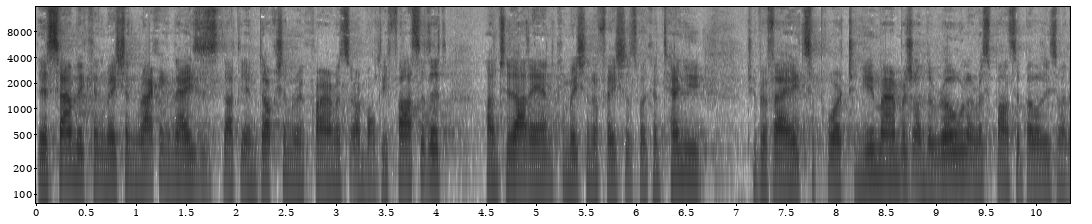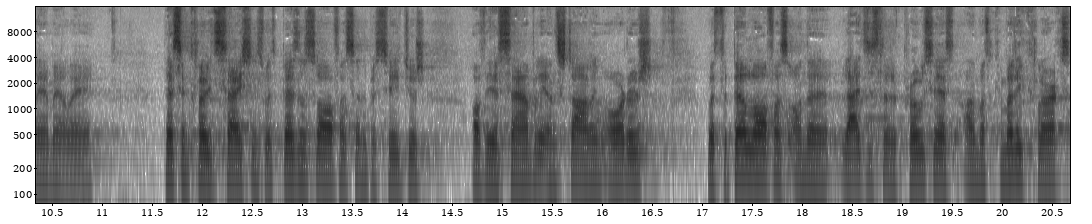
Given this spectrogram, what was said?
The Assembly Commission recognises that the induction requirements are multifaceted and to that end Commission officials will continue to provide support to new members on the role and responsibilities of an MLA. This includes sessions with Business Office and the procedures of the Assembly and standing orders, with the Bill Office on the legislative process and with committee clerks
